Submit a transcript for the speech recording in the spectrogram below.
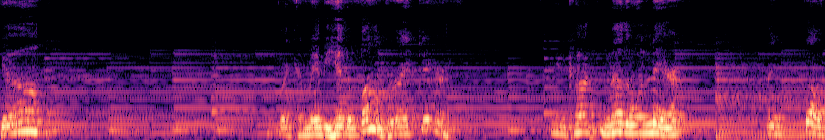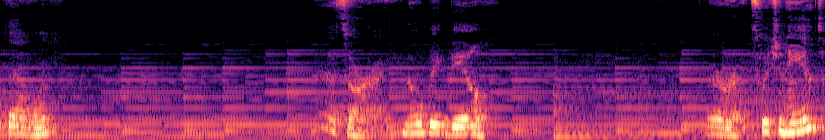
Go. Like I maybe hit a bump right there. And caught another one there. I thought that one. That's alright. No big deal. Alright, switching hands.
